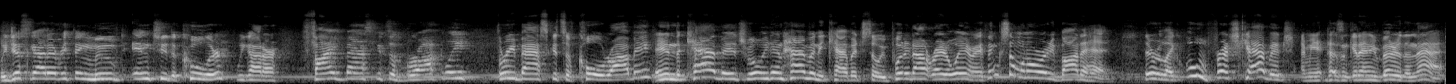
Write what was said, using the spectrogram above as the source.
We just got everything moved into the cooler. We got our five baskets of broccoli, three baskets of kohlrabi. And the cabbage, well, we didn't have any cabbage, so we put it out right away, and I think someone already bought ahead. They were like, ooh, fresh cabbage. I mean, it doesn't get any better than that.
